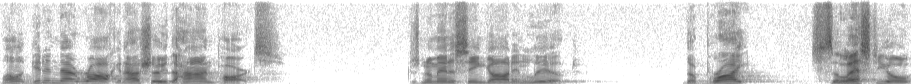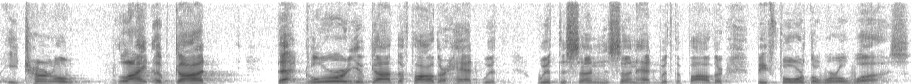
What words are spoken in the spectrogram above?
Well, I want to get in that rock and I'll show you the hind parts. Because no man has seen God and lived. The bright, celestial, eternal light of God, that glory of God the Father had with, with the Son and the Son had with the Father before the world was.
